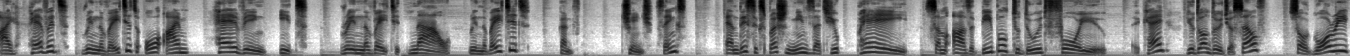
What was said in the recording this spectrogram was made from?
I have it renovated or I'm having it renovated now. Renovated, kind of change things. And this expression means that you pay some other people to do it for you. Okay? You don't do it yourself. So Rory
